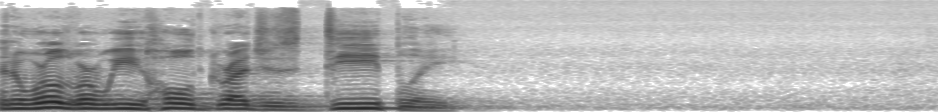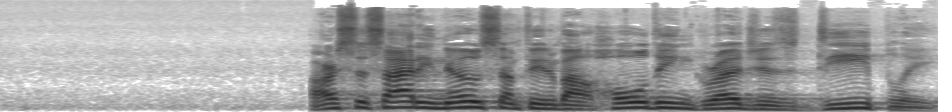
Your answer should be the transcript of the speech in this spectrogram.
In a world where we hold grudges deeply, our society knows something about holding grudges deeply,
